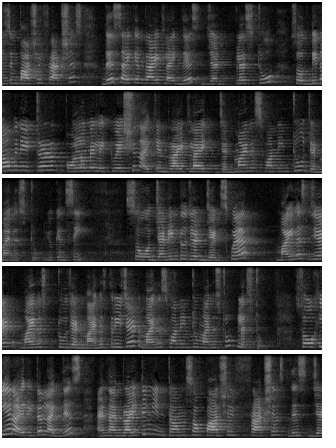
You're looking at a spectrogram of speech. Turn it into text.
using partial fractions. This I can write like this z plus 2. So, denominator polynomial equation I can write like z minus 1 into z minus 2. You can see. So, z into z z square minus z minus 2z minus 3z minus 1 into minus 2 plus 2. So, here I written like this and I am writing in terms of partial fractions this z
